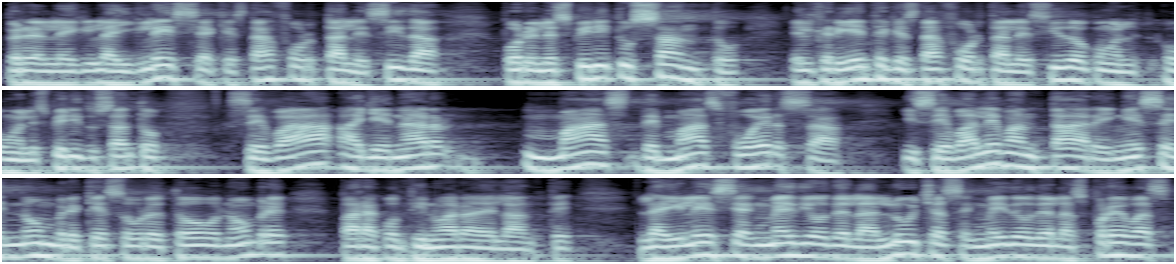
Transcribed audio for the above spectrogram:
pero la, iglesia que está fortalecida por el Espíritu Santo, el creyente que está fortalecido con el, con el Espíritu Santo, se va a llenar más de más fuerza y se va a levantar en ese nombre que es sobre todo nombre para continuar adelante. La iglesia en medio de las luchas, en medio de las pruebas,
